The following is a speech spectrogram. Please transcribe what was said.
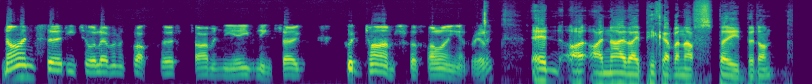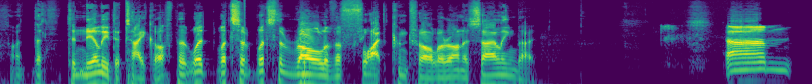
Nine thirty to eleven o'clock first time in the evening. So good times for following it, really. And I, I know they pick up enough speed, but on, to nearly to take off. But what, what's the, what's the role of a flight controller on a sailing boat? Um,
